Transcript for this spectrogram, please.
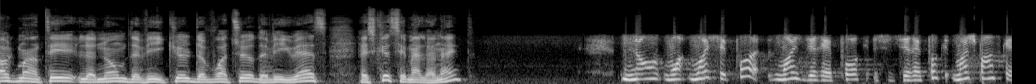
augmenté le nombre de véhicules, de voitures, de VUS, est-ce que c'est malhonnête? Non, moi, moi, c'est pas, moi, je dirais pas, je dirais pas que, moi, je pense que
